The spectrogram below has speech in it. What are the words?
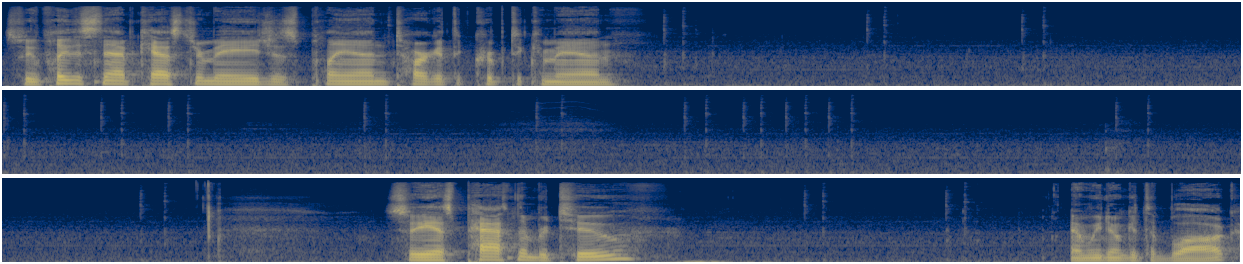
So we play the Snapcaster Mage as planned, target the Cryptic Command. So he has path number two, and we don't get to block.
